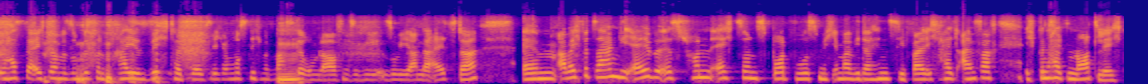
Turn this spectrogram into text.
du hast da echt so ein bisschen freie Sicht tatsächlich und musst nicht mit Maske mhm. rumlaufen, so wie, so wie an der Alster. Ähm, aber ich würde sagen, die Elbe ist schon echt so ein Spot, wo es mich immer immer wieder hinzieht, weil ich halt einfach, ich bin halt Nordlicht.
